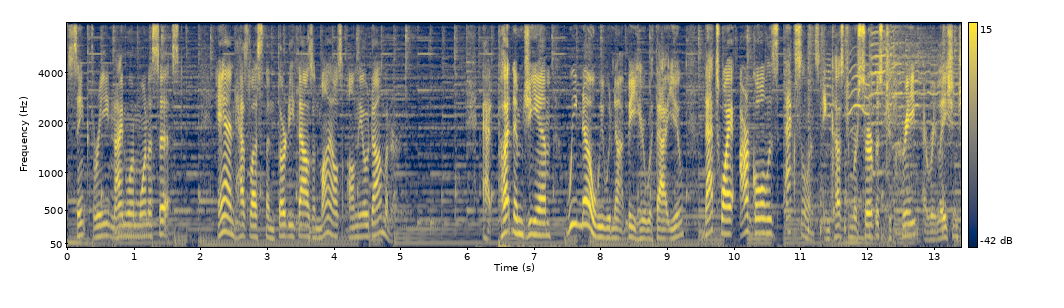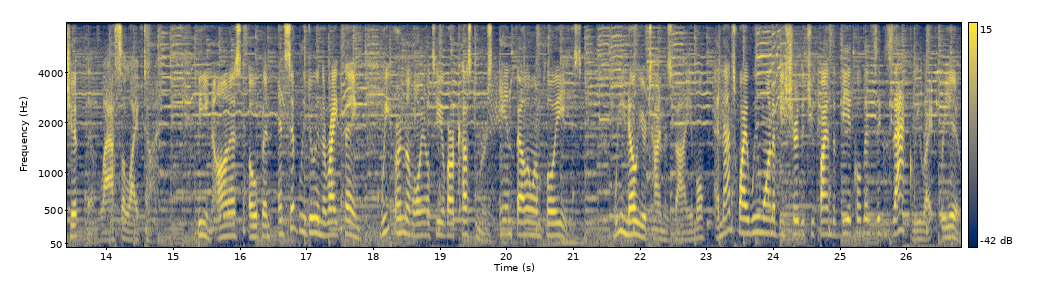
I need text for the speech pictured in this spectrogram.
Sync 3 911 assist, and has less than 30,000 miles on the odometer. At Putnam GM, we know we would not be here without you. That's why our goal is excellence in customer service to create a relationship that lasts a lifetime. Being honest, open, and simply doing the right thing, we earn the loyalty of our customers and fellow employees. We know your time is valuable, and that's why we want to be sure that you find the vehicle that is exactly right for you.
